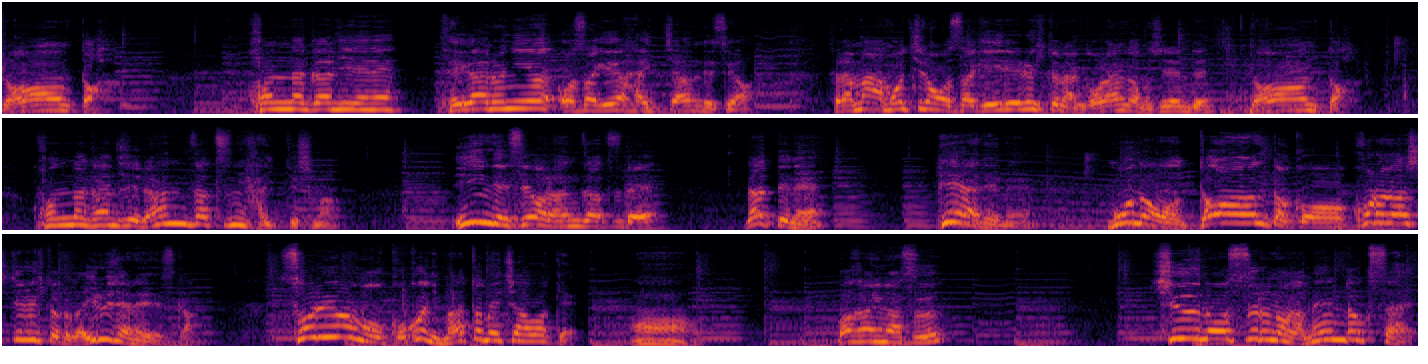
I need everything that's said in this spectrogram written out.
ドーンと。こんな感じでね、手軽にお酒が入っちゃうんですよ。それはまあもちろんお酒入れる人なんかおらんかもしれんで。ドーンと。こんな感じで乱雑に入ってしまう。いいんですよ、乱雑で。だってね、部屋でね、物をドーンとこう転がしてる人とかいるじゃないですか。それをもうここにまとめちゃうわけ。うん。わかります？収納するのがめんどくさい。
